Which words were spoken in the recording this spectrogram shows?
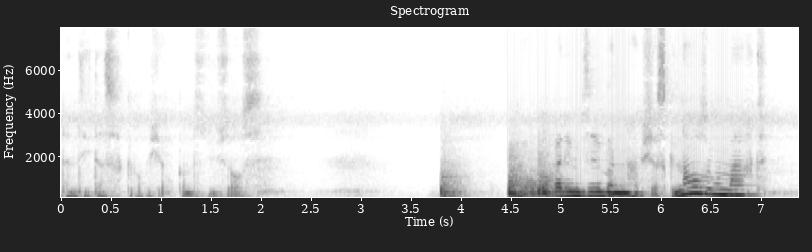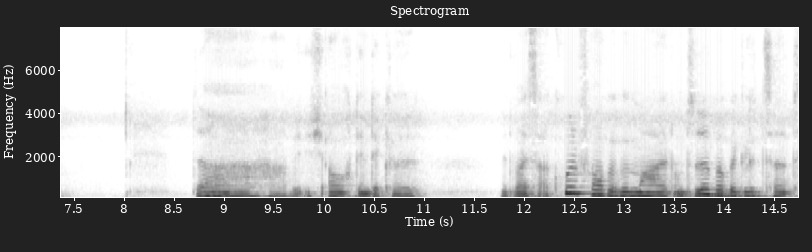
dann sieht das, glaube ich, auch ganz süß aus. Ja, bei dem Silbernen habe ich das genauso gemacht. Da habe ich auch den Deckel mit weißer Acrylfarbe bemalt und Silber beglitzert.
